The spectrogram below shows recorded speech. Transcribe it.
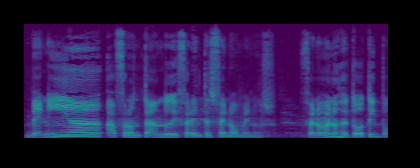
venía afrontando diferentes fenómenos, fenómenos de todo tipo,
